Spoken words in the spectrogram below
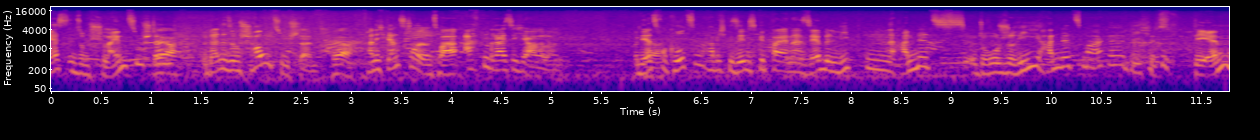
erst in so einem Schleimzustand Ja. und dann in so einem Schaumzustand. Ja. Fand ich ganz toll und zwar 38 Jahre lang. Und jetzt vor kurzem habe ich gesehen, es gibt bei einer sehr beliebten Handels Drogerie, Handelsmarke, die ich jetzt DM,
